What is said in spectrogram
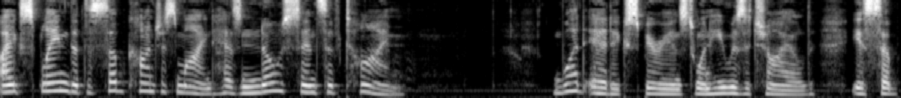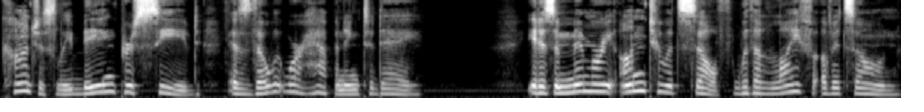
I explained that the subconscious mind has no sense of time. What Ed experienced when he was a child is subconsciously being perceived as though it were happening today. It is a memory unto itself with a life of its own.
